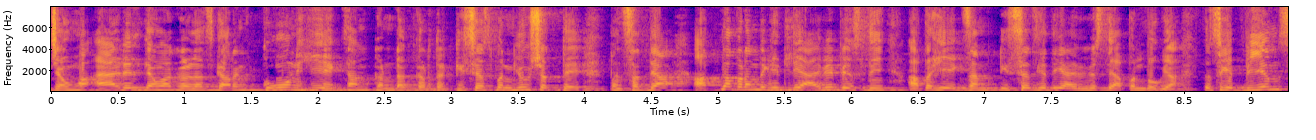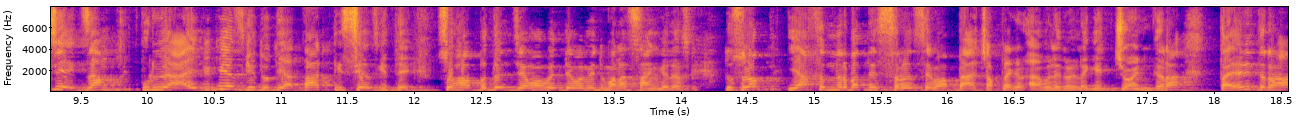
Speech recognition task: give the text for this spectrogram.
जेव्हा ऍड येईल तेव्हा कळलंच कारण कोण ही एक्झाम कंडक्ट करतं? टीसीएस पण घेऊ शकते पण सध्या आतापर्यंत घेतली आयबीपीएसनी आता ही एक्झाम टीसीएस घेते आयबीपीएस ते आपण बघूया. जसं की बीएमसी एक्झाम पूर्वी आय बी पी एस घेत होती आता टीसीएस घेते. सो हा बदल जेव्हा होईल तेव्हा मी तुम्हाला सांगेलच. दुसरं या संदर्भातली सरळ सेवा बॅच आपल्याकडे अवेलेबल लगेच जॉईन करा. तयारीत राहा.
